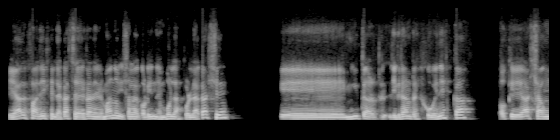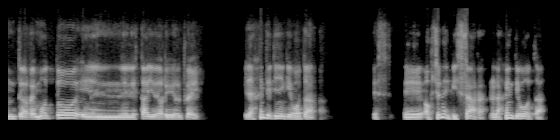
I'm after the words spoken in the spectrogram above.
Que Alfa deje la casa de Gran Hermano y salga corriendo en bolas por la calle, que Mita Legrand rejuvenezca, o que haya un terremoto en el estadio de River Plate. Y la gente tiene que votar. Es, eh, opciones bizarras, pero la gente vota.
